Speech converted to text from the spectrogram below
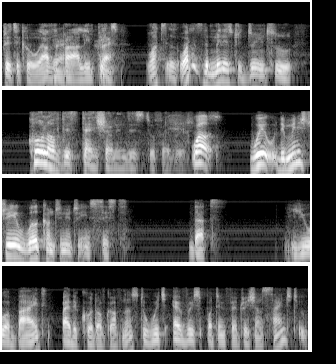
critical. We have the right. Paralympics. Right. What, is, what is the ministry doing to cool off this tension in these two federations? Well, we, the ministry will continue to insist that you abide by the code of governance to which every sporting federation signed to.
